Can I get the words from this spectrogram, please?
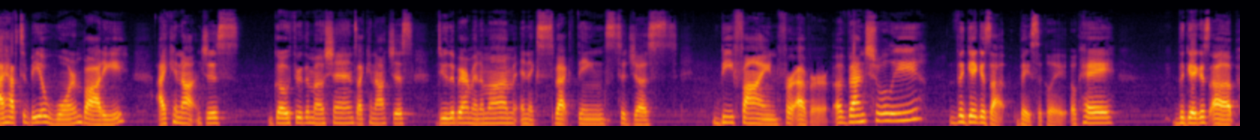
I have to be a warm body. I cannot just go through the motions. I cannot just do the bare minimum and expect things to just be fine forever. Eventually, the gig is up, basically. Okay. The gig is up.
